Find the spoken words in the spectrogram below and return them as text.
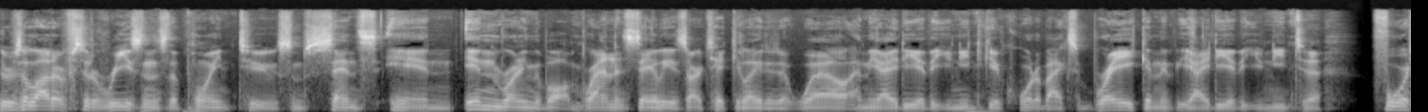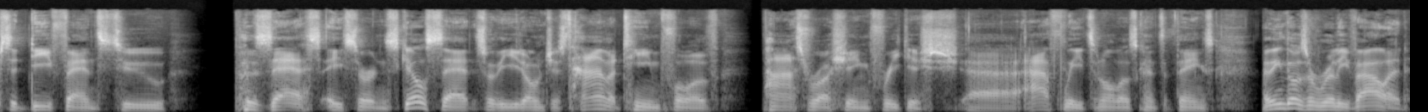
there's a lot of sort of reasons that point to some sense in in running the ball. Brandon Staley has articulated it well, and the idea that you need to give quarterbacks a break, and the, the idea that you need to force a defense to possess a certain skill set, so that you don't just have a team full of pass rushing, freakish uh, athletes, and all those kinds of things. I think those are really valid.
